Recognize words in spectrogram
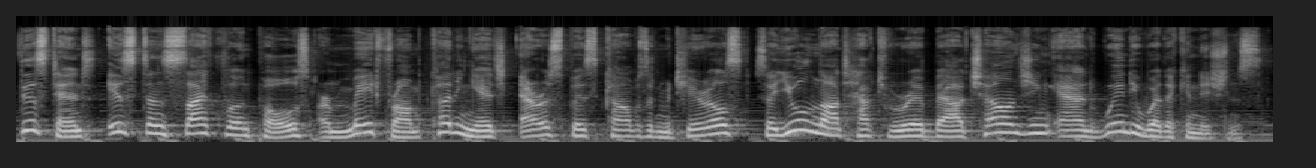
This tent's Easton Cyclone poles are made from cutting-edge aerospace composite materials, so you will not have to worry about challenging and windy weather conditions.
